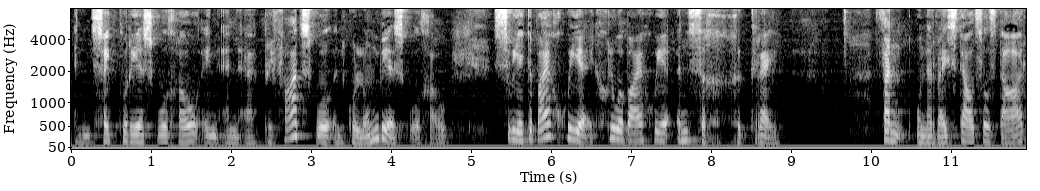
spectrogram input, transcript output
in Suid-Korea skool gehou en in 'n privaat skool in Kolumbie skool gehou. So jy het 'n baie goeie, ek glo baie goeie insig gekry van onderwysstelsels daar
